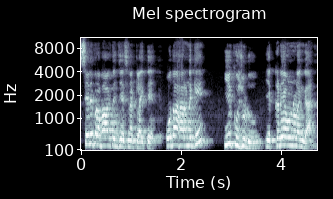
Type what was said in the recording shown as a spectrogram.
శని ప్రభావితం చేసినట్లయితే ఉదాహరణకి ఈ కుజుడు ఇక్కడే ఉండడం కానీ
